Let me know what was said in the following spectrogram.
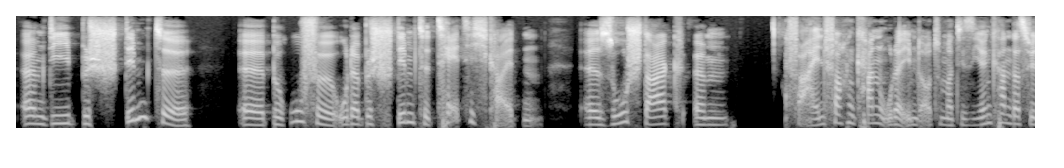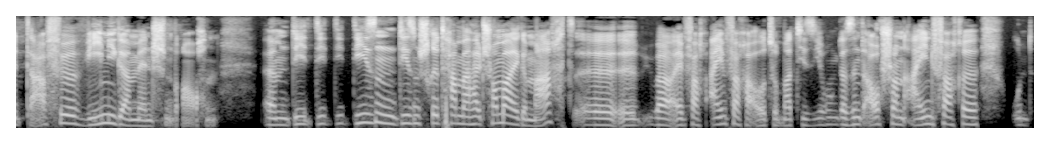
ähm, die bestimmte äh, Berufe oder bestimmte Tätigkeiten äh, so stark ähm, vereinfachen kann oder eben automatisieren kann, dass wir dafür weniger Menschen brauchen. Ähm, die, die, die, diesen, diesen Schritt haben wir halt schon mal gemacht äh, äh über einfach einfache Automatisierung. Da sind auch schon einfache und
